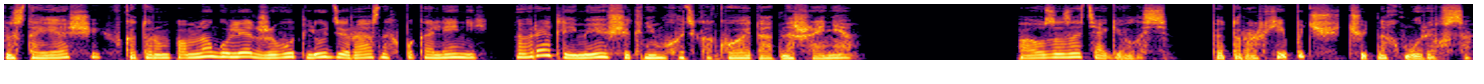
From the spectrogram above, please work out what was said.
Настоящий, в котором по многу лет живут люди разных поколений, но вряд ли имеющие к ним хоть какое-то отношение. Пауза затягивалась. Петр Архипыч чуть нахмурился.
